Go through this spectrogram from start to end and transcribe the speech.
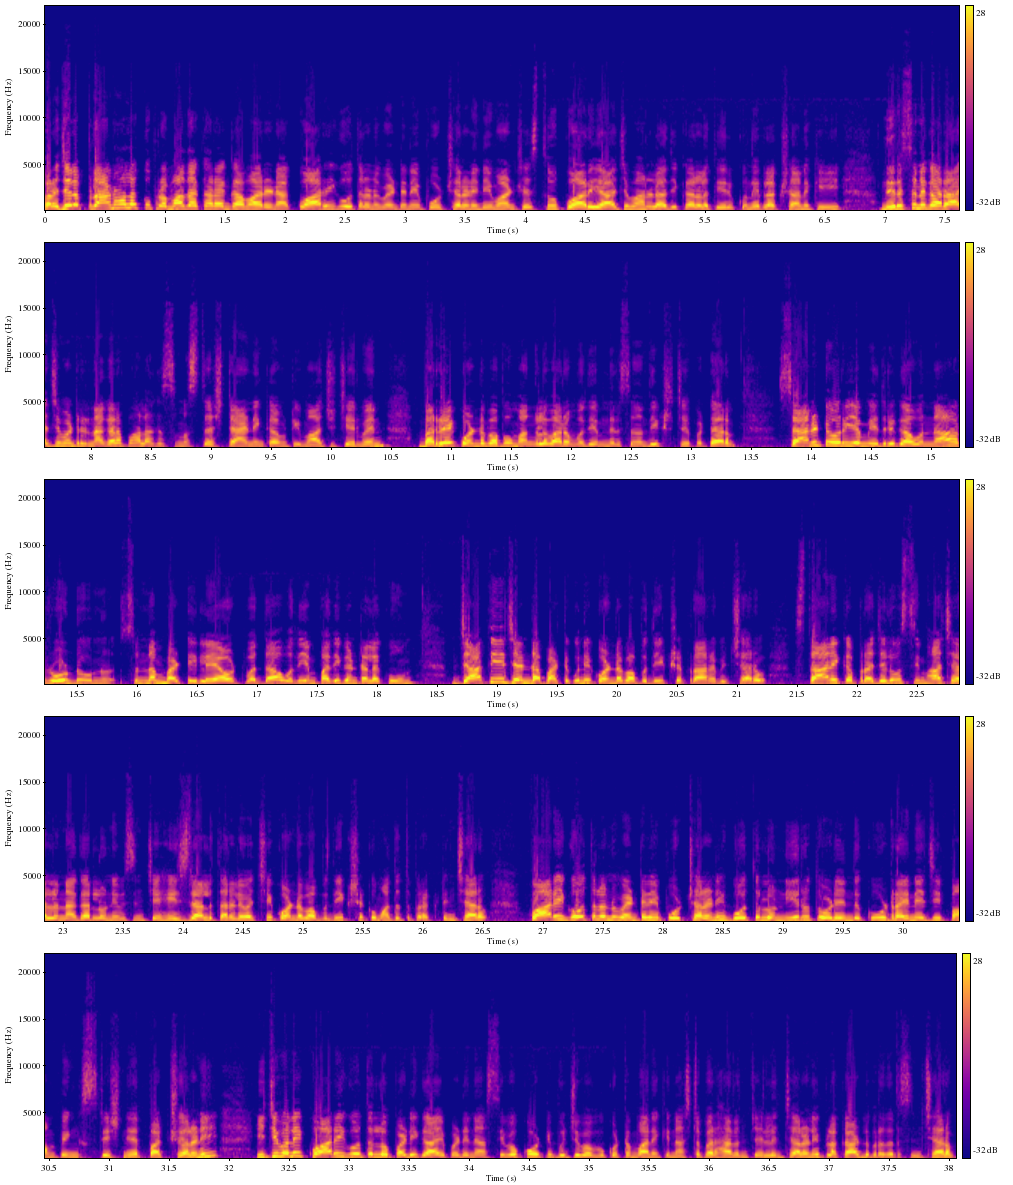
ప్రజల ప్రాణాలకు ప్రమాదకరంగా మారిన క్వారీ గోతలను వెంటనే పోడ్చాలని డిమాండ్ చేస్తూ క్వారీ యాజమానుల అధికారుల తీరుకు నిర్లక్ష్యానికి నిరసనగా రాజమండ్రి నగరపాలక సంస్థ స్టాండింగ్ కమిటీ మాజీ చైర్మన్ బర్రే కొండబాబు మంగళవారం ఉదయం నిరసన దీక్ష చేపట్టారు. శానిటోరియం ఎదురుగా ఉన్న రోడ్డు ను- సున్నంబట్టి లేఅవుట్ వద్ద ఉదయం పది గంటలకు జాతీయ జెండా పట్టుకుని కొండబాబు దీక్ష ప్రారంభించారు. స్థానిక ప్రజలు సింహాచల నగర్లో నివసించే హెజ్రాలు తరలివచ్చి కొండబాబు దీక్షకు మద్దతు ప్రకటించారు. క్వారీ గోతులను వెంటనే పూడ్చాలని గోతుల్లో నీరు తోడేందుకు డ్రైనేజీ పంపింగ్ స్టేషన్ ఏర్పాటు చేయాలని. ఇటీవలే క్వారీ గోతుల్లో పడి గాయపడిన శివకోటి బుజ్జిబాబు కుటుంబానికి నష్టపరిహారం చెల్లించాలని ప్లకార్డులు ప్రదర్శించారు.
